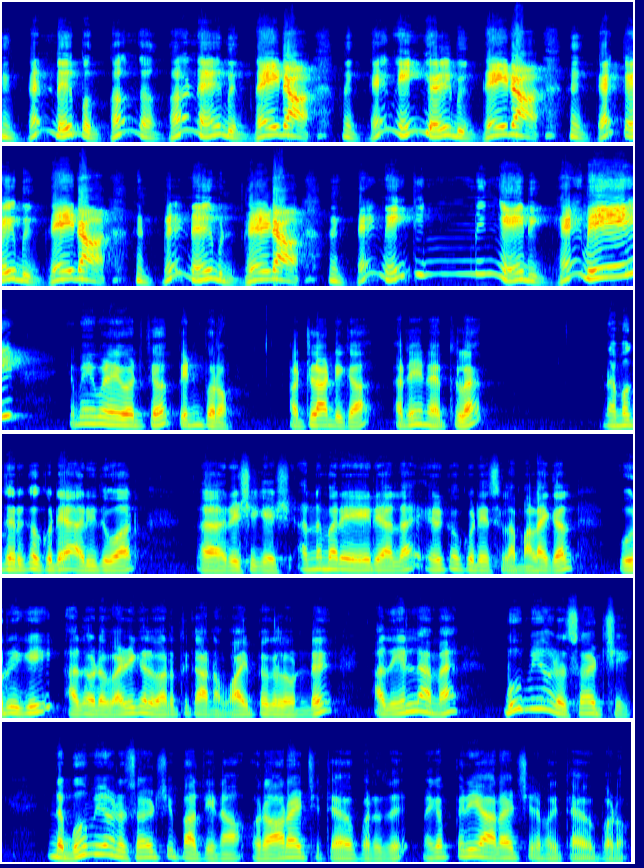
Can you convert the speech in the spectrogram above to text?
நீங்கள் புங்கு நேம் நைடார் நீங்கள் நீங்கள் நைடார் நீங்கள் கை நைடார் நீங்கள் நேம் நைடார் நீங்கள் மீட்டிங் நீங்கள் இமயமலை வட்ட பின்புறம் அட்லாண்டிகா அதே நேரத்தில் நமக்கு இருக்கக்கூடிய ஹரிதுவார் ரிஷிகேஷ் அந்த மாதிரி ஏரியாவில் இருக்கக்கூடிய சில மலைகள் உருகி அதோடய வழிகள் வரத்துக்கான வாய்ப்புகள் உண்டு. அது இல்லாமல் பூமியோட சுழற்சி இந்த பூமியோட சுழற்சி பார்த்திங்கன்னா ஒரு ஆராய்ச்சி தேவைப்படுது மிகப்பெரிய ஆராய்ச்சி நமக்கு தேவைப்படும்.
